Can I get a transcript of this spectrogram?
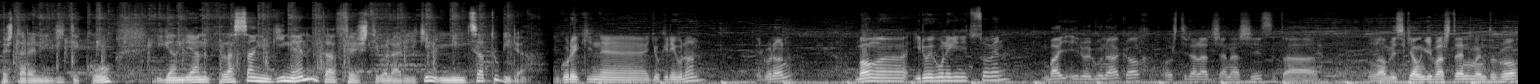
pestaren egiteko, igandean plazan ginen eta festivalariekin mintzatu gira. Gurekin uh, jokin egunon? Egunon? Bon, uh, iru egun egin dituzu ben? Bai, iru egunak hor, ostiralatxean hasiz eta no, biziki ongi basten mentuko,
